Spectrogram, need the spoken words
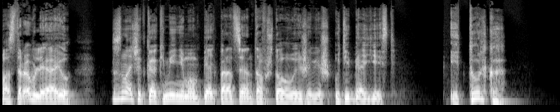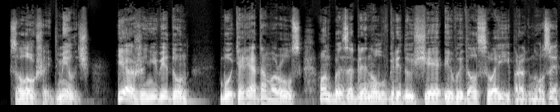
«Поздравляю! Значит, как минимум пять процентов, что выживешь, у тебя есть». «И только?» «Слушай, Дмилыч, я же не ведун. Будь рядом Рулс, он бы заглянул в грядущее и выдал свои прогнозы.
